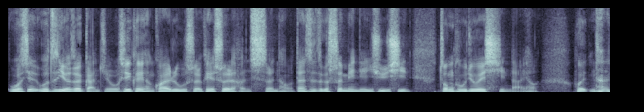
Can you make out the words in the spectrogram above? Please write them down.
我现我自己有这个感觉，我其实可以很快入睡，可以睡得很深哈，但是这个睡眠连续性中途就会醒来哈，会那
